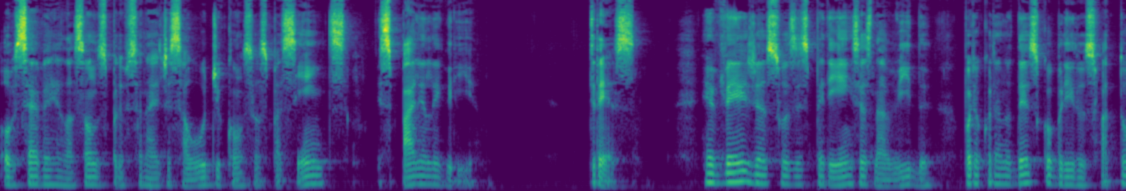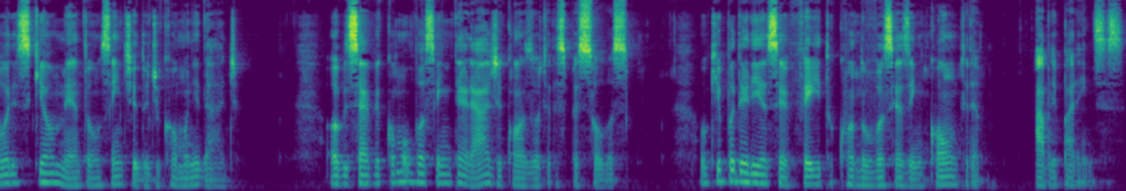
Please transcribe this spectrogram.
observe a relação dos profissionais de saúde com seus pacientes, espalhe alegria. 3. Reveja as suas experiências na vida, procurando descobrir os fatores que aumentam o sentido de comunidade. Observe como você interage com as outras pessoas. O que poderia ser feito quando você as encontra? Abre parênteses.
